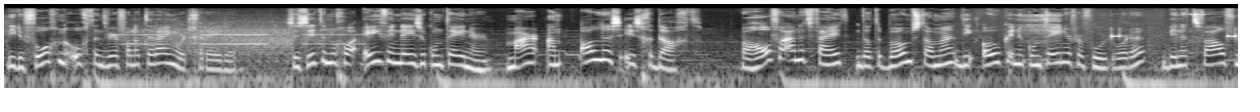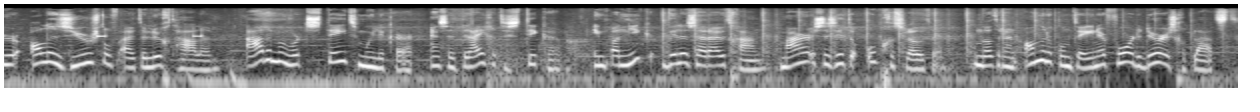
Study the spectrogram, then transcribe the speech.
die de volgende ochtend weer van het terrein wordt gereden. Ze zitten nog wel even in deze container, maar aan alles is gedacht. Behalve aan het feit dat de boomstammen die ook in een container vervoerd worden, binnen 12 uur alle zuurstof uit de lucht halen. Ademen wordt steeds moeilijker en ze dreigen te stikken. In paniek willen ze eruit gaan, maar ze zitten opgesloten, omdat er een andere container voor de deur is geplaatst.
